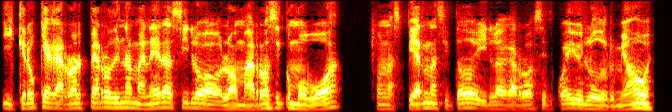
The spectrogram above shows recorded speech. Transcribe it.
y creo que agarró al perro de una manera así, lo, lo amarró así como boa, con las piernas y todo, y lo agarró así el cuello y lo durmió, güey.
